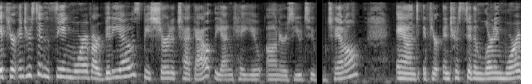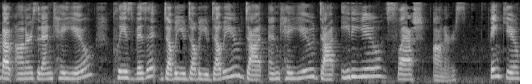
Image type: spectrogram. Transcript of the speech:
If you're interested in seeing more of our videos, be sure to check out the NKU Honors YouTube channel. And if you're interested in learning more about honors at NKU, please visit www.nku.edu slash honors. Thank you.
